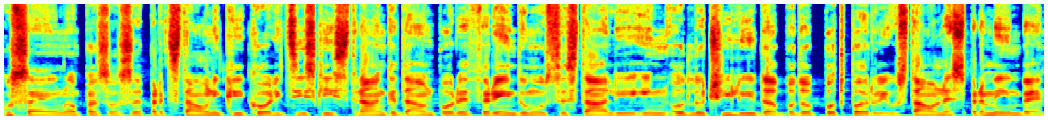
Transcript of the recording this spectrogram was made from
Vseeno pa so se predstavniki koalicijskih strank dan po referendumu sestali in odločili, da bodo podprli ustavne spremembe,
